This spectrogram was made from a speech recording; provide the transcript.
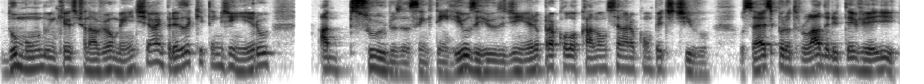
do mundo, inquestionavelmente, é uma empresa que tem dinheiro absurdos, assim, que tem rios e rios de dinheiro pra colocar num cenário competitivo. O CS, por outro lado, ele teve aí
